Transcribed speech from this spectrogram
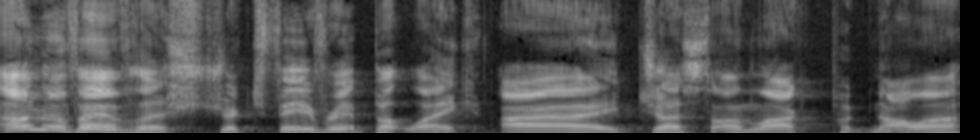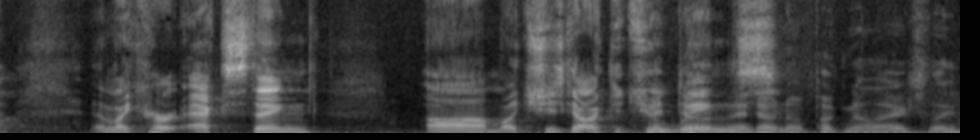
I don't know if I have a strict favorite, but like I just unlocked Pugnala and like her X thing. Um, like she's got like the two I wings. I don't know Pugnala actually.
